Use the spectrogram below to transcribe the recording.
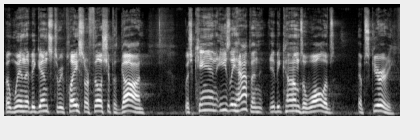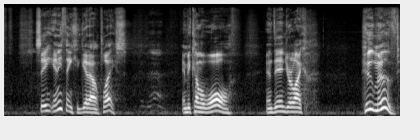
But when it begins to replace our fellowship with God, which can easily happen, it becomes a wall of obscurity. See, anything can get out of place Amen. and become a wall. And then you're like, who moved?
